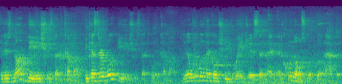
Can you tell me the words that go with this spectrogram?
it is not the issues that come up, because there will be issues that will come up. You know, we will negotiate wages and, and, and who knows what will happen.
